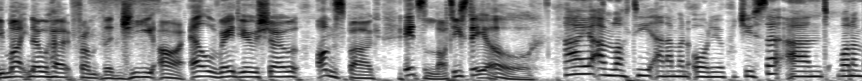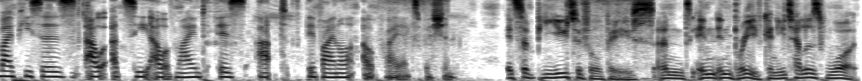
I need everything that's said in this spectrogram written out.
You might know her from the GRL radio show on Spark. It's Lottie Steele. Hi, I'm Lottie and I'm an audio producer and one of my pieces, Out at Sea, Out of Mind, is at the Vinyl Outcry exhibition. It's a beautiful piece. And in, in brief, can you tell us what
